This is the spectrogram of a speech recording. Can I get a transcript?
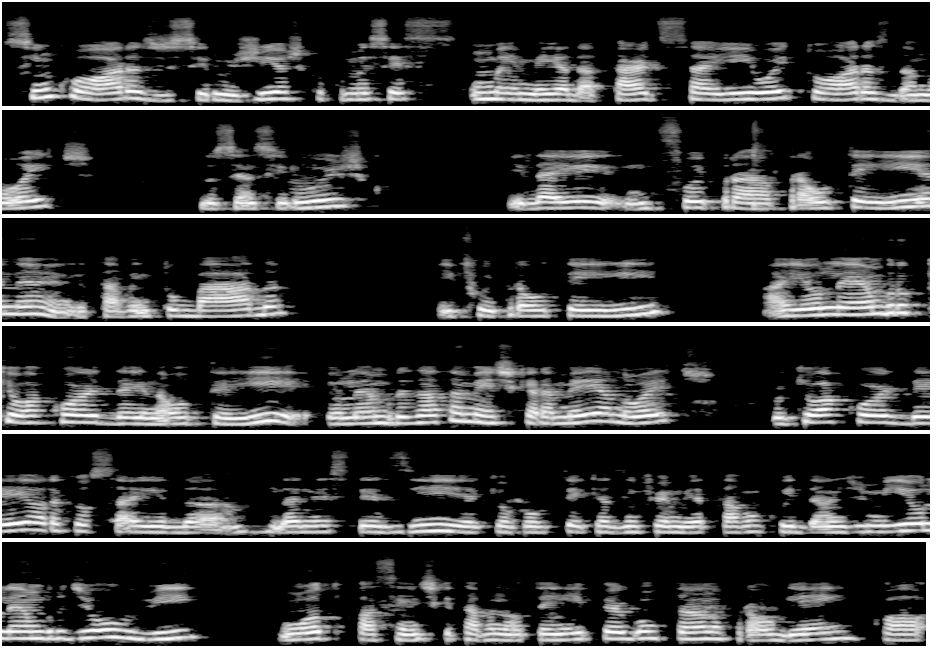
cinco horas de cirurgia, acho que eu comecei uma e meia da tarde, saí oito horas da noite do centro cirúrgico, e daí fui para UTI, né? Eu estava entubada, e fui para UTI. Aí eu lembro que eu acordei na UTI, eu lembro exatamente que era meia-noite, porque eu acordei a hora que eu saí da, da anestesia, que eu voltei, que as enfermeiras estavam cuidando de mim, eu lembro de ouvir um outro paciente que estava na UTI perguntando para alguém qual,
